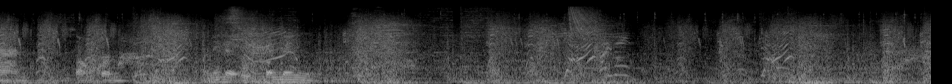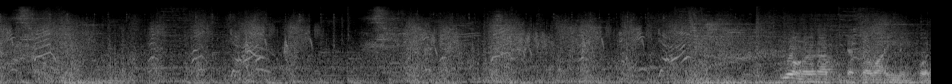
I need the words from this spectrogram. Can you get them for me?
การสองคนอันนี้เลยอีกคนหนึ่ง ครับยาสาวะอีกหนึ่งคน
